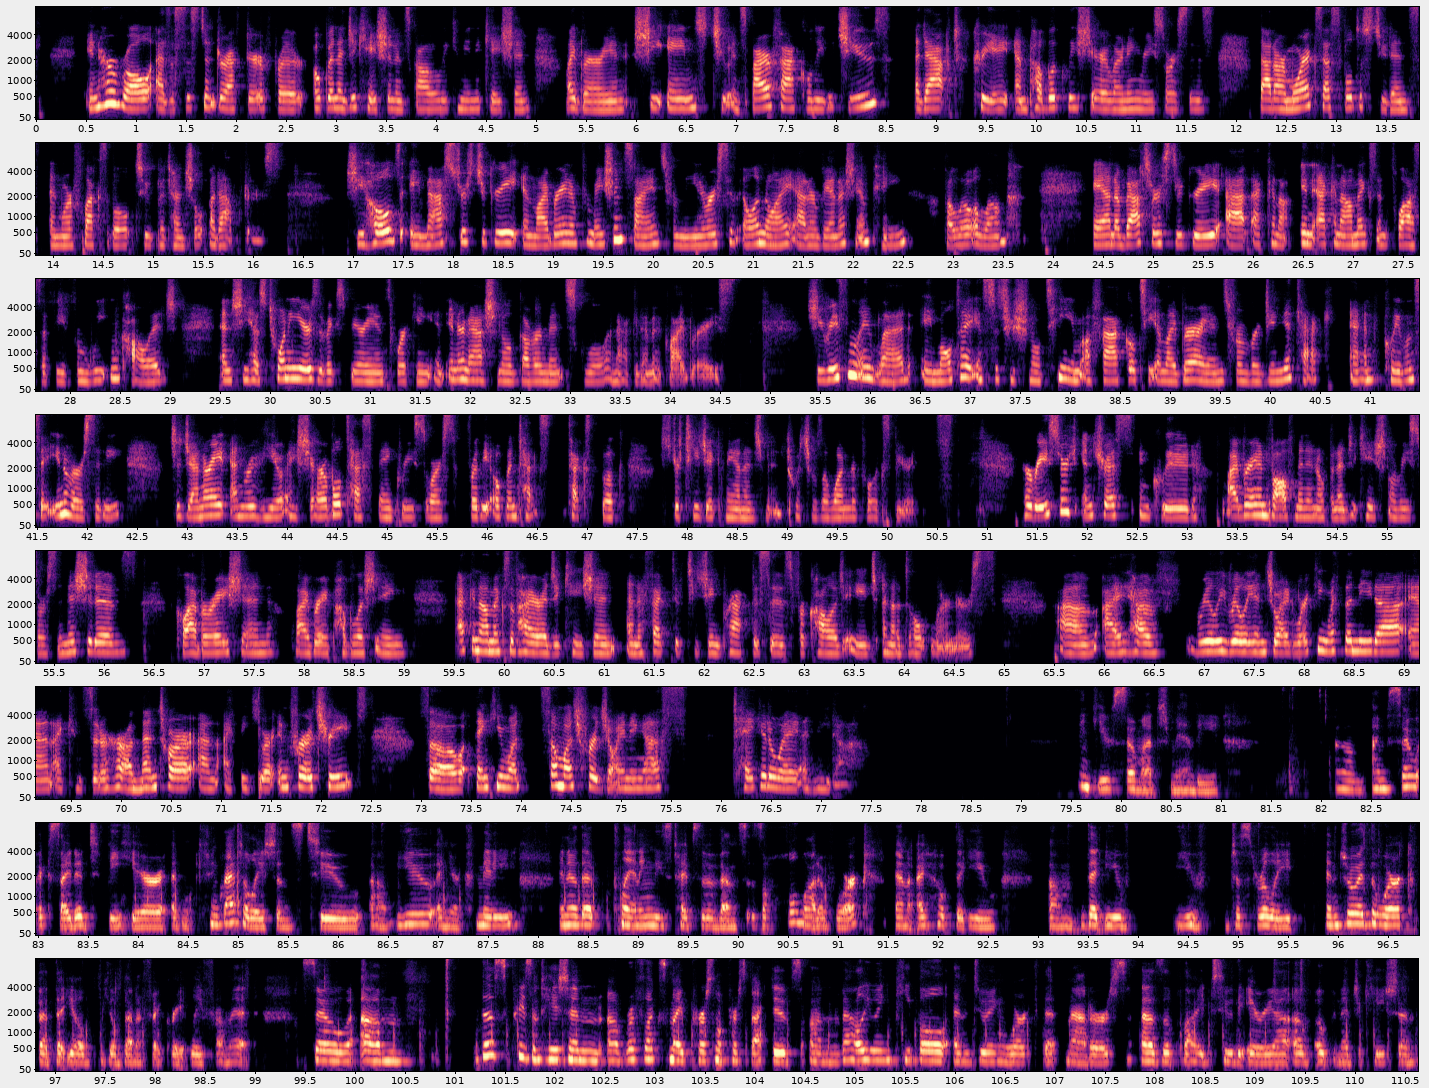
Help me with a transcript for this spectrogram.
in her role as Assistant Director for Open Education and Scholarly Communication Librarian, she aims to inspire faculty to choose, adapt, create, and publicly share learning resources that are more accessible to students and more flexible to potential adapters. She holds a master's degree in library and information science from the University of Illinois at Urbana-Champaign, fellow alum, and a bachelor's degree at econo in economics and philosophy from Wheaton College. And she has 20 years of experience working in international government school and academic libraries. She recently led a multi-institutional team of faculty and librarians from Virginia Tech and Cleveland State University to generate and review a shareable test bank resource for the open text textbook Strategic Management, which was a wonderful experience. Her research interests include library involvement in open educational resource initiatives, collaboration, library publishing, economics of higher education, and effective teaching practices for college age and adult learners. Um, I have really, really enjoyed working with Anita and I consider her a mentor and I think you are in for a treat. So thank you so much for joining us. Take it away, Anita. Thank you so much, Mandy. Um, I'm so excited to be here and congratulations to uh, you and your committee. I know that planning these types of events is a whole lot of work and I hope that you um, that you've you've just really enjoyed the work but that you'll you'll benefit greatly from it. So um, this presentation uh, reflects my personal perspectives on valuing people and doing work that matters as applied to the area of open education.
